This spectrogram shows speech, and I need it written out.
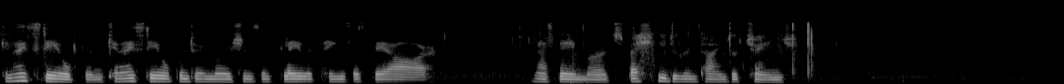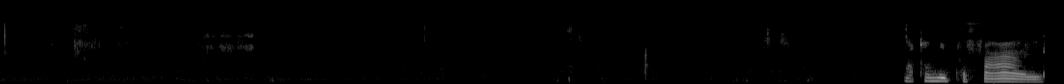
can I stay open? Can I stay open to emergence and play with things as they are, as they emerge, especially during times of change? That can be profound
